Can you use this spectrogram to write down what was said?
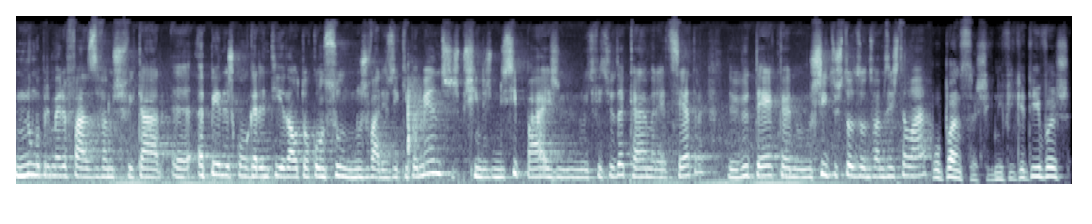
numa primeira fase, vamos ficar eh, apenas com a garantia de autoconsumo nos vários equipamentos, as piscinas municipais, no edifício da Câmara, etc., da biblioteca, nos sítios todos onde vamos instalar. Poupanças significativas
